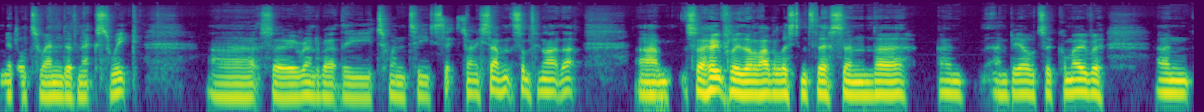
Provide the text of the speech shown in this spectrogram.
middle to end of next week. Uh, so around about the 26th, 27th, something like that. Um, so hopefully they'll have a listen to this and uh, and and be able to come over and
